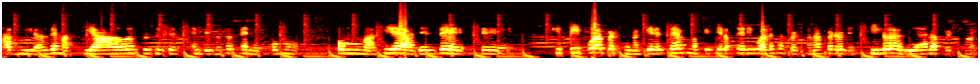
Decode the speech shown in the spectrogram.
admiras demasiado, entonces empiezas a tener como, como más ideales de, de qué tipo de persona quieres ser, no que quiero ser igual a esa persona, pero el estilo de vida de la persona.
